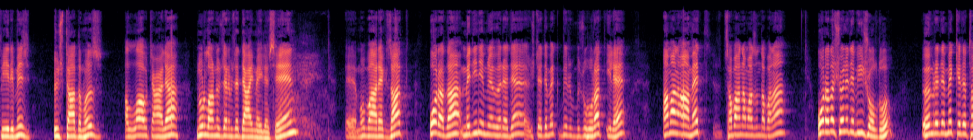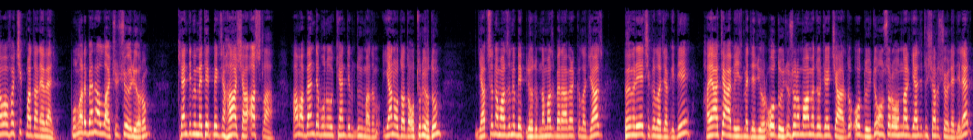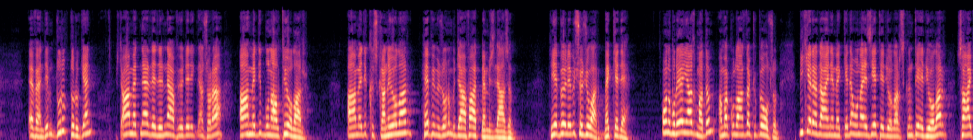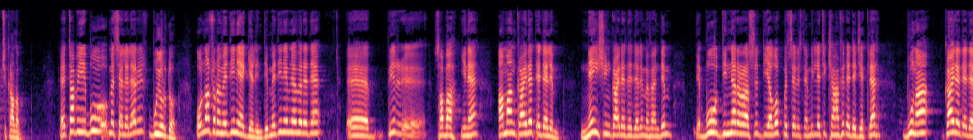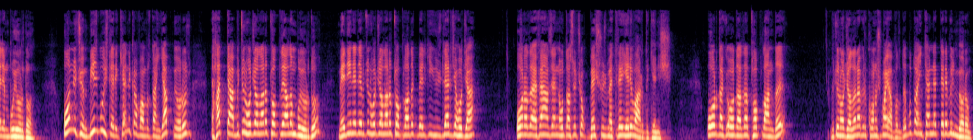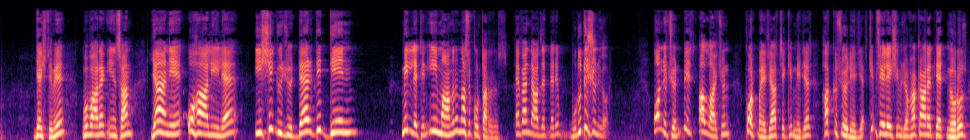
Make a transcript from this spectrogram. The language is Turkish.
pirimiz, üstadımız Allahu Teala nurlarını üzerimize daim eylesin. Ee, mübarek zat orada Medine-i Münevvere'de işte demek bir zuhurat ile aman Ahmet sabah namazında bana orada şöyle de bir iş oldu. Ömre'de Mekke'de tavafa çıkmadan evvel bunları ben Allah için söylüyorum. Kendimi methetmek için haşa asla. Ama ben de bunu kendim duymadım. Yan odada oturuyordum. Yatsı namazını bekliyordum. Namaz beraber kılacağız. Ömre'ye çıkılacak idi. Hayati abi hizmet ediyor. O duydu. Sonra Muhammed Hoca'yı çağırdı. O duydu. On sonra onlar geldi dışarı söylediler. Efendim durup dururken işte Ahmet nerededir, ne yapıyor dedikten sonra Ahmet'i bunaltıyorlar. Ahmet'i kıskanıyorlar. Hepimiz onu müdafaa etmemiz lazım. Diye böyle bir sözü var Mekke'de. Onu buraya yazmadım ama kulağınızda küpe olsun. Bir kere de aynı Mekke'de ona eziyet ediyorlar, sıkıntı ediyorlar. Sahip çıkalım. E tabi bu meseleleri buyurdu. Ondan sonra Medine'ye gelindi. Medine-i Münevvere'de e, bir e, sabah yine aman gayret edelim. Ne için gayret edelim efendim? E, bu dinler arası diyalog meselesinde milleti kafir edecekler. Buna gayret edelim buyurdu. Onun için biz bu işleri kendi kafamızdan yapmıyoruz. E, hatta bütün hocaları toplayalım buyurdu. Medine'de bütün hocaları topladık. Belki yüzlerce hoca. Orada Efendimiz'in odası çok 500 metre yeri vardı geniş. Oradaki odada toplandı. Bütün hocalara bir konuşma yapıldı. Bu da internetlere bilmiyorum. Geçti mi? Mübarek insan. Yani o haliyle işi gücü, derdi din. Milletin imanını nasıl kurtarırız? Efendi Hazretleri bunu düşünüyor. Onun için biz Allah için korkmayacağız, çekinmeyeceğiz. Hakkı söyleyeceğiz. Kimseyle işimiz yok. Hakaret de etmiyoruz.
